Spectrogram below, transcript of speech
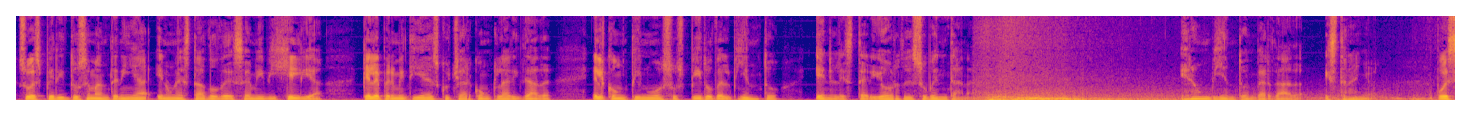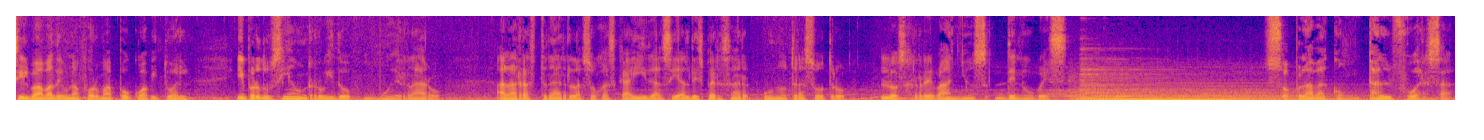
su espíritu se mantenía en un estado de semivigilia que le permitía escuchar con claridad el continuo suspiro del viento en el exterior de su ventana. Era un viento en verdad extraño, pues silbaba de una forma poco habitual y producía un ruido muy raro al arrastrar las hojas caídas y al dispersar uno tras otro los rebaños de nubes. Soplaba con tal fuerza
